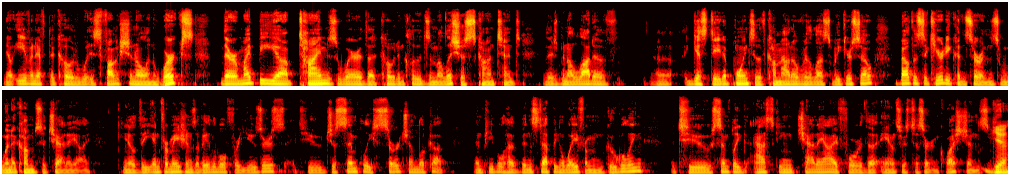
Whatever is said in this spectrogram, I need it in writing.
You know, even if the code is functional and works, there might be uh, times where the code includes malicious content. There's been a lot of uh, I guess data points that have come out over the last week or so about the security concerns when it comes to chat AI. You know, the information is available for users to just simply search and look up and people have been stepping away from Googling to simply asking Chat AI for the answers to certain questions. Yeah,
